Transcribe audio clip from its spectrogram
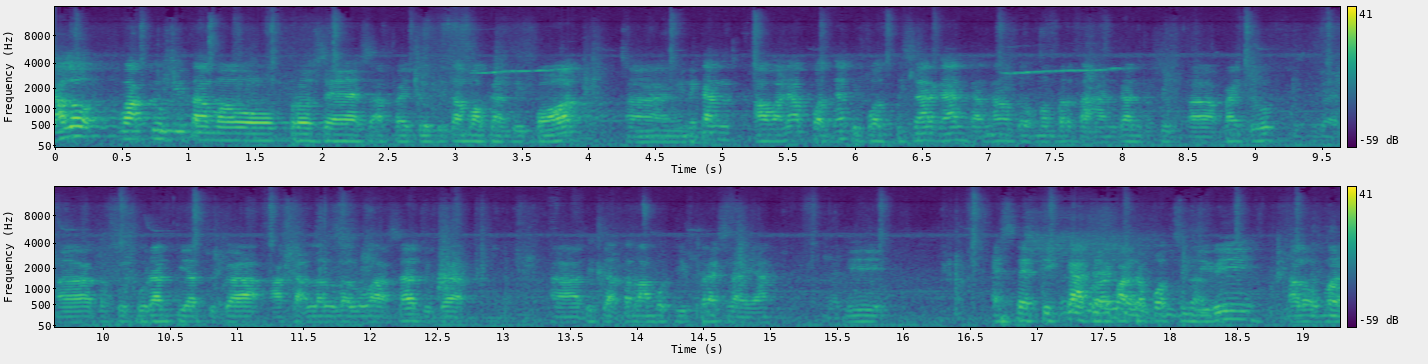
kalau waktu kita mau proses apa itu kita mau ganti pot, nah, ini kan awalnya potnya di pot besar kan karena untuk mempertahankan kesu- apa itu eh, kesuburan biar juga agak lelu- leluasa juga eh, tidak terlampau dipres lah ya. Jadi estetika daripada pot sendiri kalau mau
